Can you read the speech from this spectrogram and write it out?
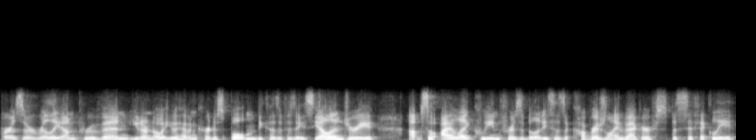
are really unproven. You don't know what you have in Curtis Bolton because of his ACL injury. Um, so I like Queen for his abilities as a coverage linebacker specifically.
